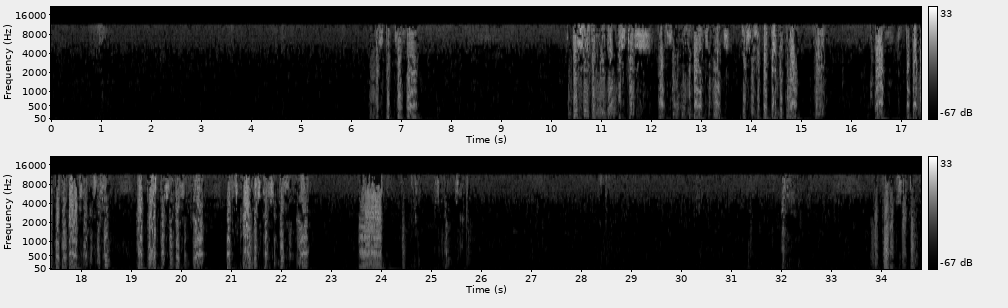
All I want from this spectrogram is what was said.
for her. This is the medium stress of the who develops an arts. This is the perpendicular plane graph, perpendicular directional diffusion. I apply percentage from here, subscribe this percentage from here. Uh, product.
